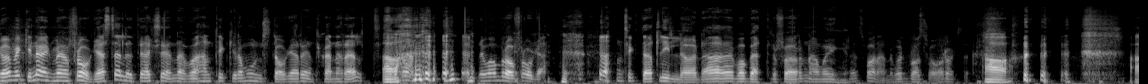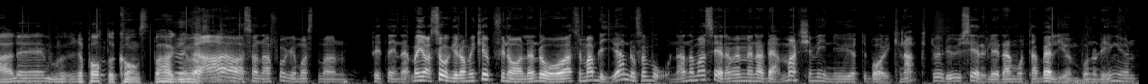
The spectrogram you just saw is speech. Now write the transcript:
Jag är mycket nöjd med en fråga jag ställde till Axén vad han tycker om onsdagar rent generellt. Ja. Det var en bra fråga. Han tyckte att lillördag var bättre förr när han var yngre svarade han. Det var ett bra svar också. Ja. Ja det är reporterkonst på hög nivå. Ja, ja sådana frågor måste man peta in där. Men jag såg ju dem i cupfinalen då. Alltså man blir ju ändå förvånad när man ser dem. Jag menar den matchen vinner ju Göteborg knappt. Då är du serieledare mot tabelljumbon och det är ingen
